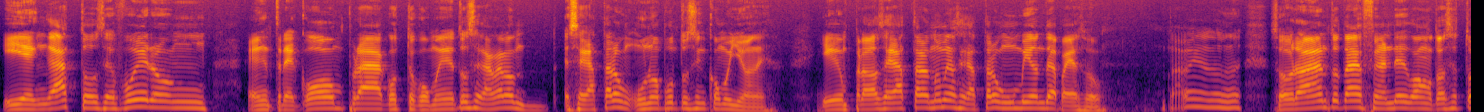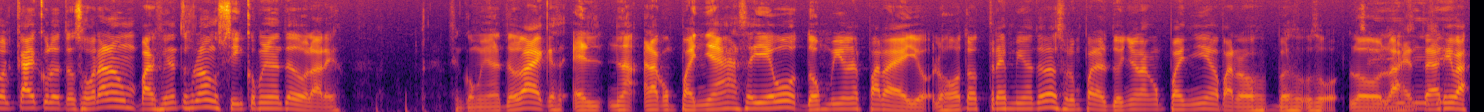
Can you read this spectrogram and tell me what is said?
Y en gastos se fueron entre compra, costo comida, entonces ganaron, se gastaron 1.5 millones. Y en empleados se gastaron, no, mira, se gastaron un millón de pesos. En total al final de cuando tú haces todo el cálculo, te sobraron, al final te sobraron 5 millones de dólares. 5 millones de dólares, que el- la, la compañía se llevó 2 millones para ellos. Los otros 3 millones de dólares son para el dueño de la compañía, para los- los- los- Sí, la sí, gente de sí. arriba,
